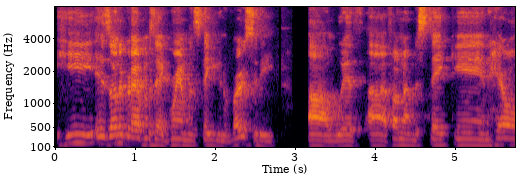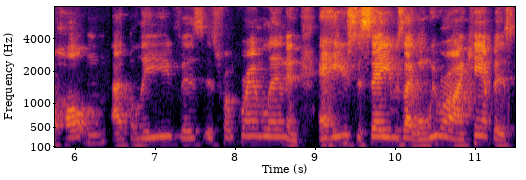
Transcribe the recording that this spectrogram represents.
he his undergrad was at Grambling State University uh, with, uh, if I'm not mistaken, Harold Halton, I believe, is is from Grambling. And and he used to say he was like when we were on campus,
